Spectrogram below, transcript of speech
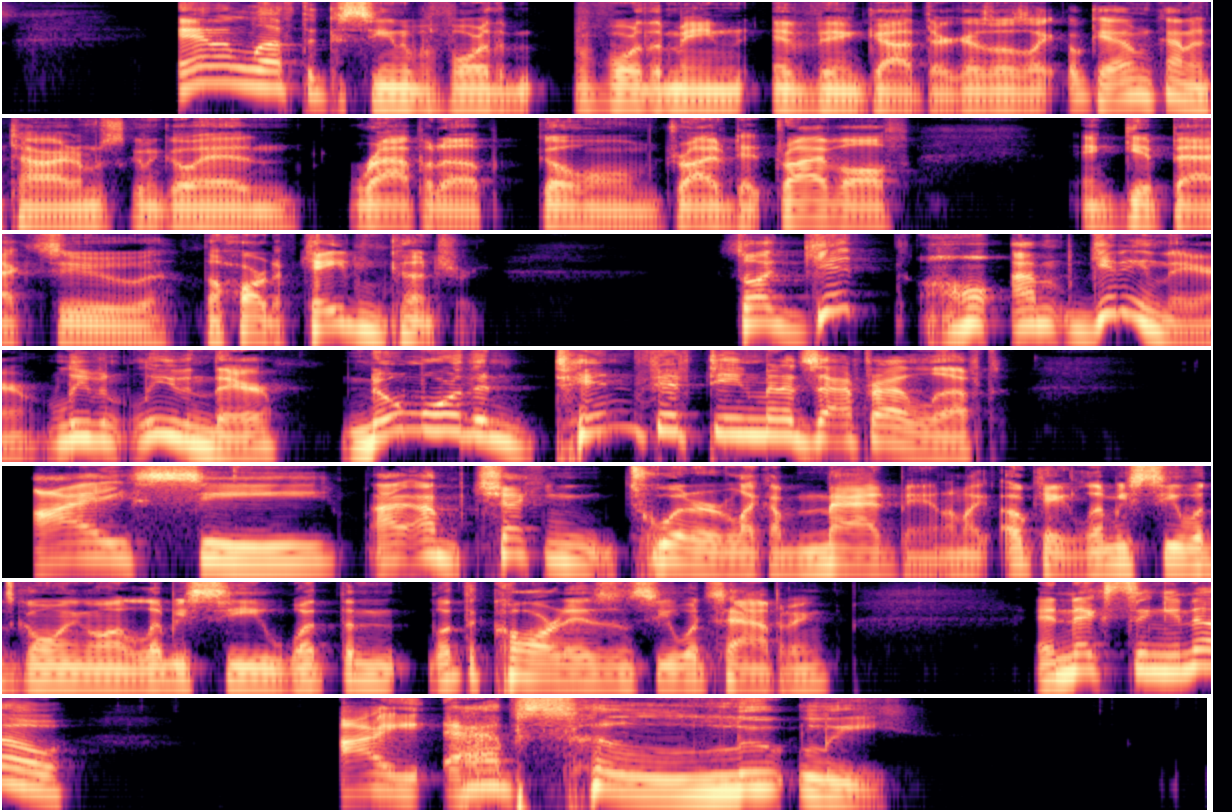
And I left the casino before the before the main event got there because I was like, okay, I'm kind of tired. I'm just gonna go ahead and wrap it up, go home, drive drive off, and get back to the heart of Cajun country. So I get home, I'm getting there, leaving leaving there. No more than 10, 15 minutes after I left, I see I, I'm checking Twitter like a madman. I'm like, okay, let me see what's going on. Let me see what the what the card is and see what's happening. And next thing you know, I absolutely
